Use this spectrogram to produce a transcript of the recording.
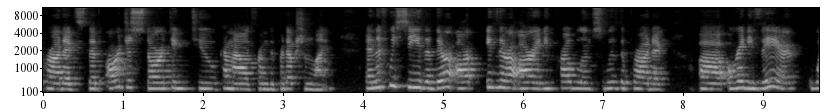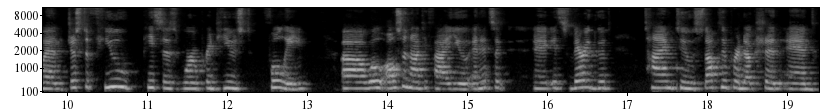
products that are just starting to come out from the production line. And if we see that there are, if there are any problems with the product uh, already there, when just a few pieces were produced fully, uh, we'll also notify you. And it's a, it's very good time to stop the production and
